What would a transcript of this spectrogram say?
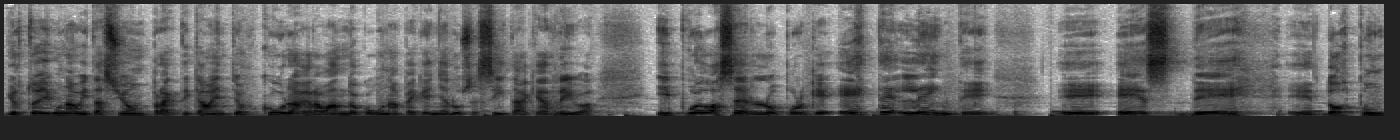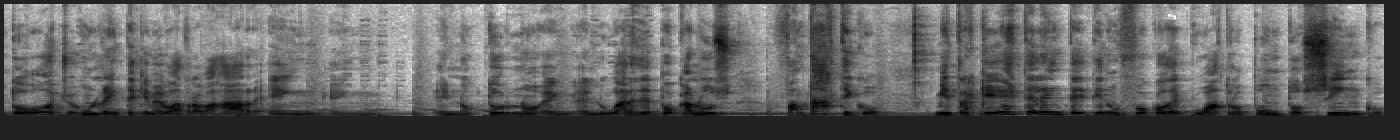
Yo estoy en una habitación prácticamente oscura grabando con una pequeña lucecita aquí arriba y puedo hacerlo porque este lente eh, es de 2.8. Eh, es un lente que me va a trabajar en, nocturno, en lugares de poca luz. Fantástico. Mientras que este lente tiene un foco de 4.5.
